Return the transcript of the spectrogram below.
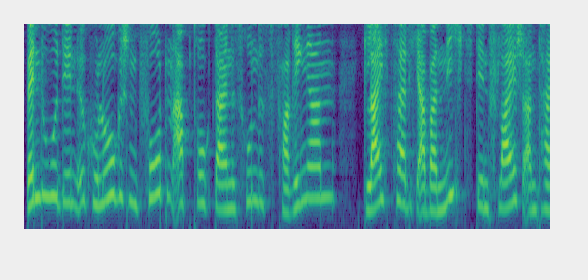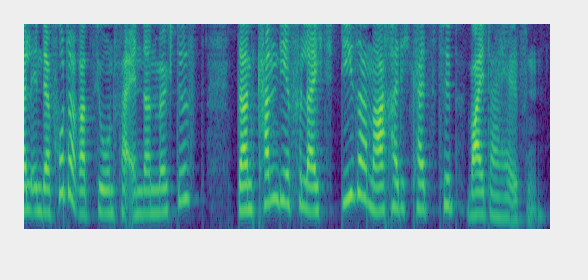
Wenn du den ökologischen Pfotenabdruck deines Hundes verringern, gleichzeitig aber nicht den Fleischanteil in der Futterration verändern möchtest, dann kann dir vielleicht dieser Nachhaltigkeitstipp weiterhelfen.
